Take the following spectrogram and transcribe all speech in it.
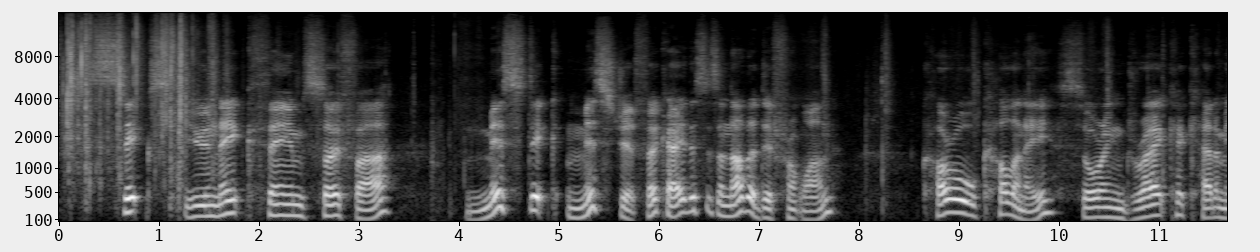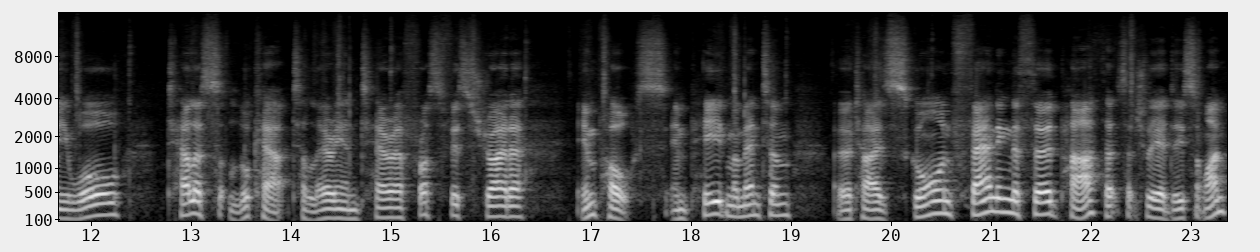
Six unique themes so far. Mystic Mischief. Okay, this is another different one. Coral Colony, Soaring Drake, Academy Wall, Talas Lookout, Tolarian Terror, Frostfist Strider, Impulse, Impede Momentum, Ertai's Scorn, Founding the Third Path, that's actually a decent one,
